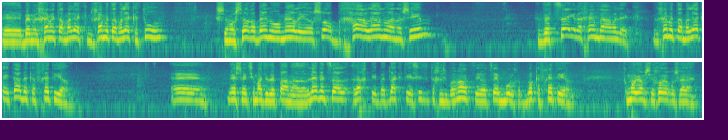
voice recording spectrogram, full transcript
אה, במלחמת עמלק. מלחמת עמלק כתוב שמשה רבנו אומר ליהושע, בחר לנו אנשים וצא יילחם בעמלק. מלחמת עמלק הייתה בכ"ח אייר. אה, יש, הייתי שמעתי את זה פעם מהרב לבנצל, הלכתי, בדקתי, עשיתי את החשבונות, זה יוצא בול, לא כ"ח אייר, כמו יום שחרור ירושלים.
